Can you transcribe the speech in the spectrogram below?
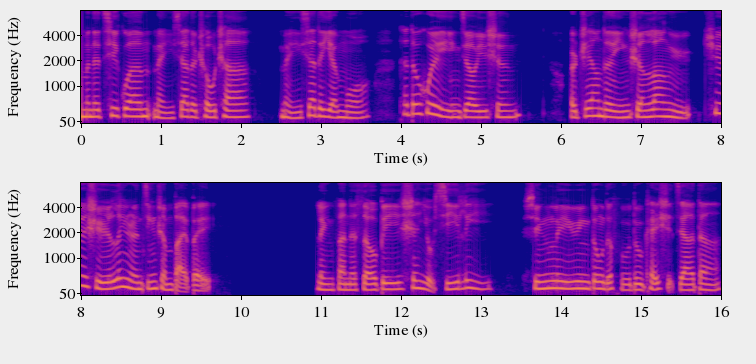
我们的器官每一下的抽插，每一下的研磨，他都会吟叫一声，而这样的吟声浪语，确实令人精神百倍。林凡的骚逼甚有吸力，心力运动的幅度开始加大，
